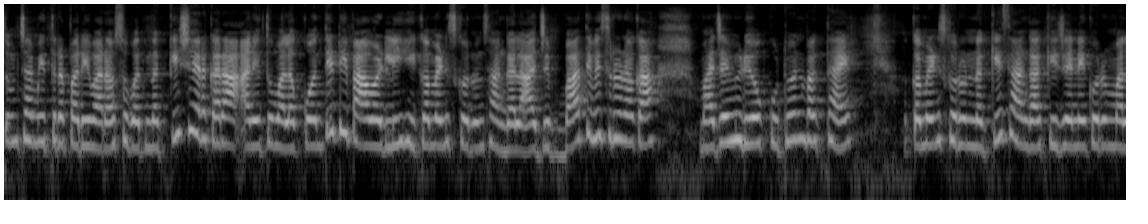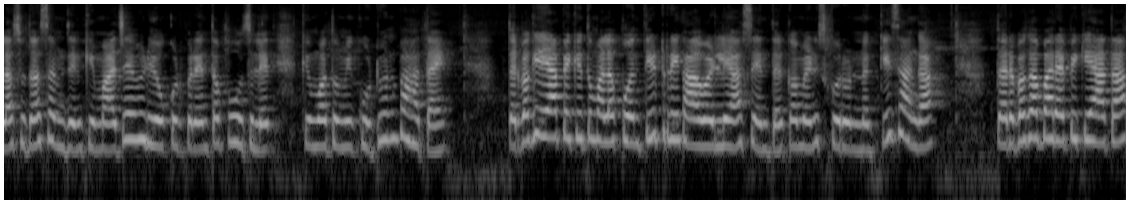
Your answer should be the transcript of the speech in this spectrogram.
तुमच्या मित्रपरिवारासोबत नक्की शेअर करा आणि तुम्हाला कोणती टीप आवडली ही कमेंट्स करून सांगायला अजिबात विसरू नका. माझे व्हिडिओ कुठून बघताय? कमेंट्स करून नक्की सांगा की जेणेकरून मला सुद्धा की माझे व्हिडिओ कुठपर्यंत पोहोचलेत किंवा तुम्ही कुठून पाहताय. तर बघा यापैकी तुम्हाला कोणती ट्रिक आवडली असेल तर कमेंट्स करून नक्की सांगा. तर बघा बऱ्यापैकी आता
